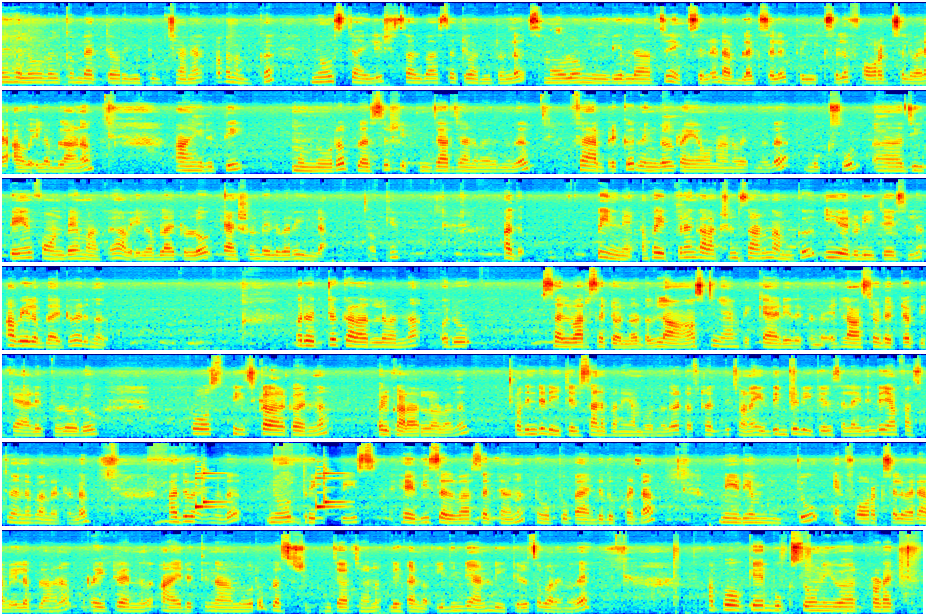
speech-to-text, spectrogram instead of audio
Hi hello welcome back to our YouTube channel. അപ്പോൾ നമുക്ക് new stylish salwar set വന്നിട്ടുണ്ട്. സ്മോളോ medium large XL double XL three XL four XL വരെ available ആണ്. ആയിരത്തി മുന്നൂറ് പ്ലസ് ഷിപ്പിംഗ് ചാർജ് ആണ് വരുന്നത്. ഫാബ്രിക് റിങ്കിൾ റയോൺ ആണ് വരുന്നത്. ബുക്ക് ജി പേയും ഫോൺ പേയും മാത്രമേ അവൈലബിൾ ആയിട്ടുള്ളൂ. ക്യാഷ് ഓൺ ഡെലിവറി ഇല്ല. ഓക്കെ അത്. പിന്നെ അപ്പോൾ ഇത്തരം കളക്ഷൻസാണ് നമുക്ക് ഈ ഒരു ഡീറ്റെയിൽസിൽ അവൈലബിൾ ആയിട്ട് വരുന്നത്. ഒരൊറ്റ കളറിൽ വന്ന ഒരു സൽവാർ സെറ്റ് ഉണ്ട് കേട്ടോ. ലാസ്റ്റ് ഞാൻ പിക്ക് ആഡ് ചെയ്തിട്ടുണ്ട്. ലാസ്റ്റ് ഒരു ഒറ്റ പിക്ക് ആഡ് ചെയ്തിട്ടുള്ള ഒരു റോസ് പീച്ച് കളറൊക്കെ വരുന്ന ഒരു കളറിലുള്ളത്. അതിന്റെ ഡീറ്റെയിൽസാണ് പറയാൻ പോകുന്നത് കേട്ടോ. ശ്രദ്ധിച്ചോണം ഇതിന്റെ ഡീറ്റെയിൽസ് അല്ല ഇതിന്റെ ഞാൻ ഫസ്റ്റ് തന്നെ പറഞ്ഞിട്ടുണ്ട്. അത് വരുന്നത് new three piece heavy salwar സെറ്റാണ് top pant dupatta. Medium to four XL വരെ അവൈലബിൾ ആണ്. റേറ്റ് വരുന്നത് ആയിരത്തി നാനൂറ് പ്ലസ് ഷിപ്പിംഗ് ചാർജ് ആണ്. ഇത് കണ്ടോ? ഇതിന്റെയാണ് ഡീറ്റെയിൽസ് പറയുന്നത്. അപ്പോൾ okay book on your product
